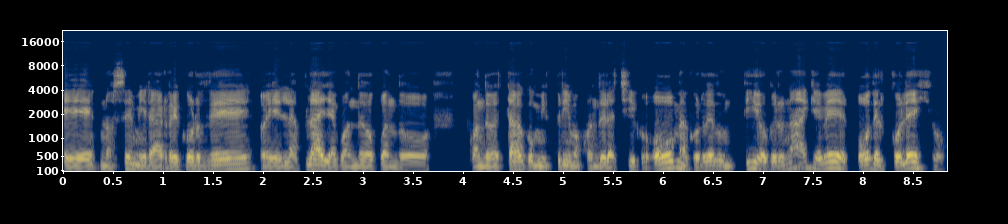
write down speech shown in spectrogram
Eh, no sé, mira, recordé eh, la playa cuando, cuando, cuando estaba con mis primos, cuando era chico. O me acordé de un tío, pero nada que ver. O del colegio.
